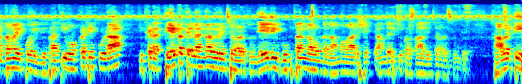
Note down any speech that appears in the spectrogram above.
అర్థమైపోయింది. ప్రతి ఒక్కటి కూడా ఇక్కడ తేట తెల్లంగా వివరించబడుతుంది. ఏది గుప్తంగా ఉండదు. అమ్మవారి శక్తి అందరికీ ప్రసాదించవలసింది కాబట్టి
